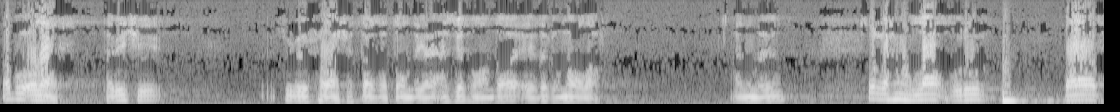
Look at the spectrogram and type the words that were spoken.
Və bu olar. Təbii ki, cübür fəlakətlər zətdə olanda, yəni əziyyət olanda evdə qılmaq olar. Aydındır. Sonra rəhməllah vurur, Bab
